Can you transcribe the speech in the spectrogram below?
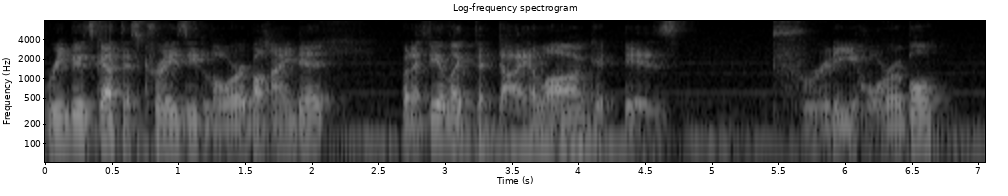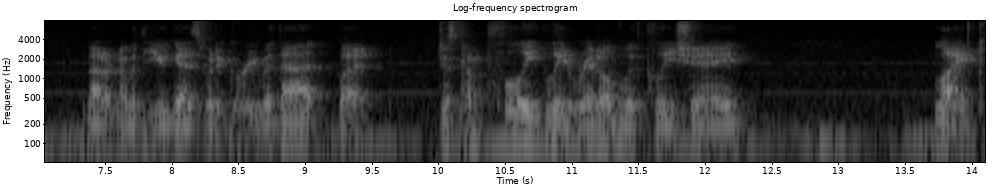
Reboot's got this crazy lore behind it, but I feel like the dialogue is pretty horrible. And I don't know whether you guys would agree with that, but just completely riddled with cliche. Like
